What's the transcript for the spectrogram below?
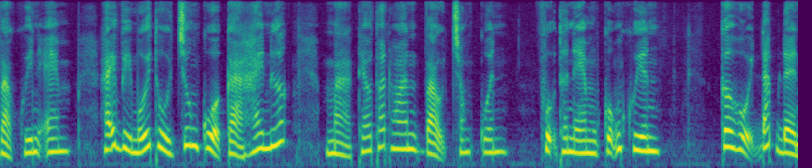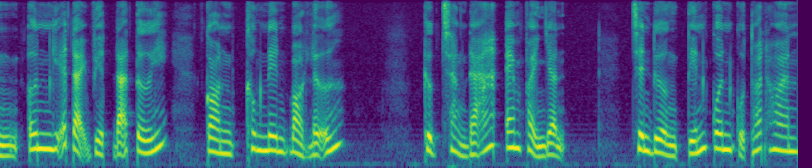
và khuyên em hãy vì mối thù chung của cả hai nước mà theo thoát hoan vào trong quân. Phụ thân em cũng khuyên, cơ hội đáp đền ơn nghĩa Đại Việt đã tới, còn không nên bỏ lỡ. Cực chẳng đã em phải nhận. Trên đường tiến quân của thoát hoan,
